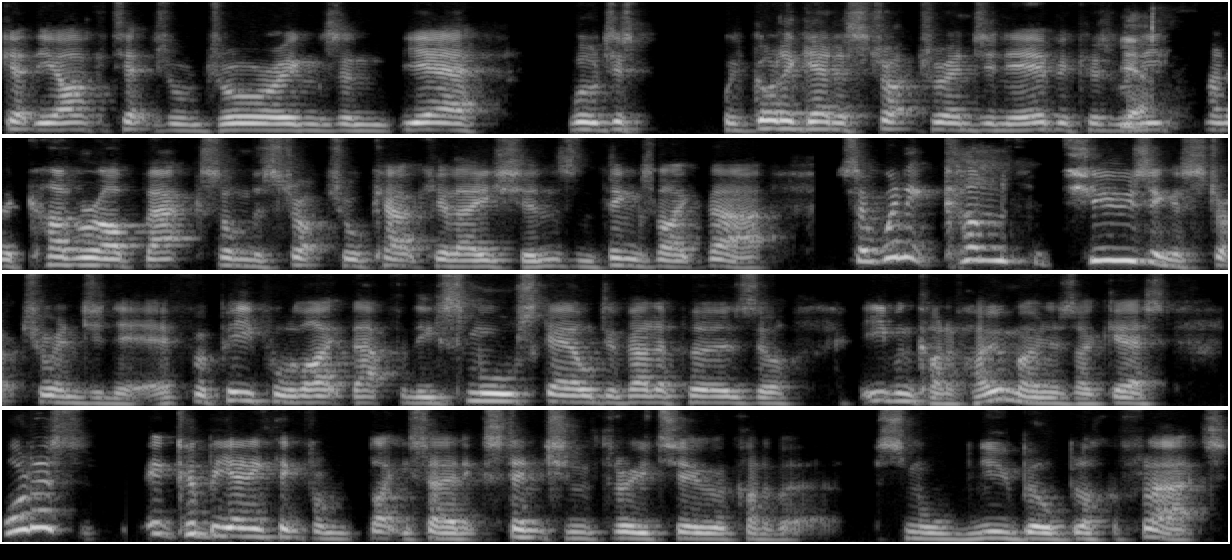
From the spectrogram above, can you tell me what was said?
get the architectural drawings and yeah, we'll just we've got to get a structural engineer because we yeah. need to kind of cover our backs on the structural calculations and things like that. So when it comes to choosing a structural engineer for people like that, for these small scale developers or even kind of homeowners, I guess, what is it could be anything from, like you say, an extension through to a kind of a small new build block of flats.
